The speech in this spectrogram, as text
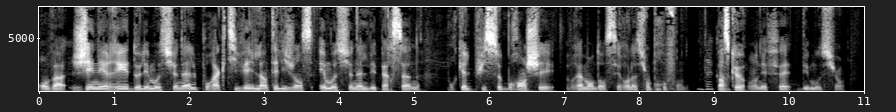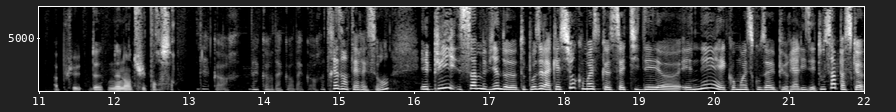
On va générer de l'émotionnel pour activer l'intelligence émotionnelle des personnes pour qu'elles puissent se brancher vraiment dans ces relations profondes. Parce qu'on est fait d'émotions à plus de 98%. D'accord, d'accord, d'accord, d'accord. Très intéressant. Et puis, ça me vient de te poser la question, comment est-ce que cette idée euh, est née et comment est-ce que vous avez pu réaliser tout ça? Parce que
